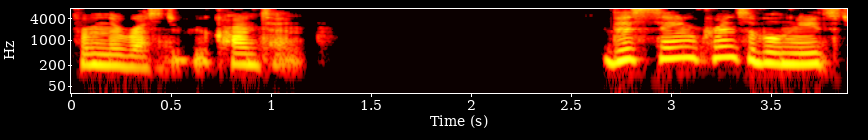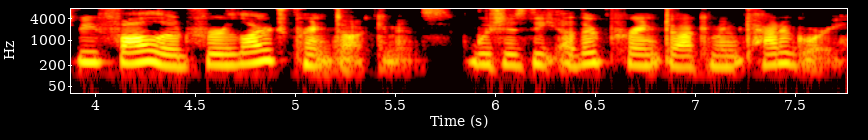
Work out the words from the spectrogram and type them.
from the rest of your content. This same principle needs to be followed for large print documents, which is the other print document category.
